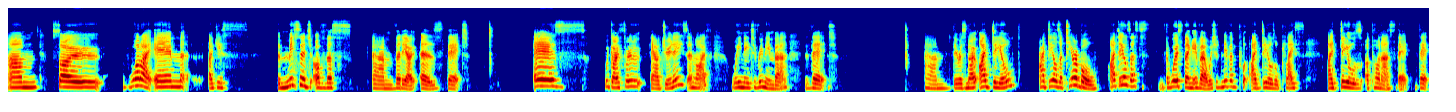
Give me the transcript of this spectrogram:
Um, so what I am, I guess, the message of this um, video is that as we go through our journeys in life, we need to remember that um, there is no ideal. Ideals are terrible. Ideals are the worst thing ever. We should never put ideals or place ideals upon us. That that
